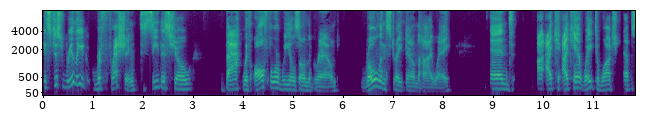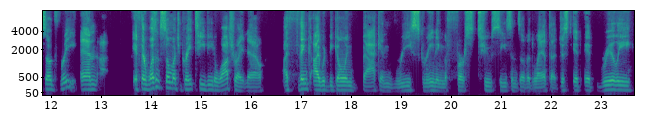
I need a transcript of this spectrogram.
it's just really refreshing to see this show back with all four wheels on the ground, rolling straight down the highway. And I, I, can't, I can't wait to watch episode three. And if there wasn't so much great TV to watch right now, I think I would be going back and re-screening the first two seasons of Atlanta. Just it it really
